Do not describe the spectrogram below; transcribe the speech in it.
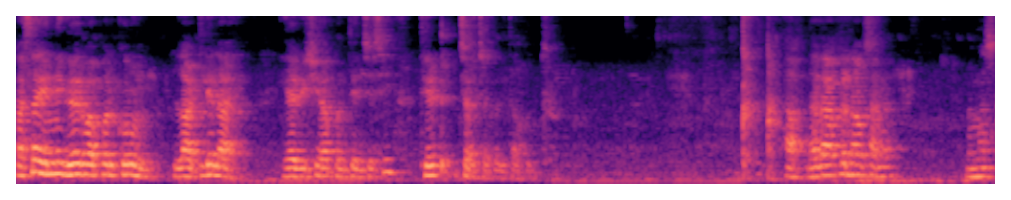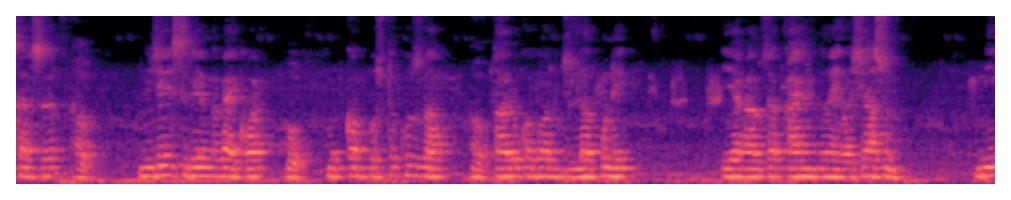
कसा यांनी गैरवापर करून लाटलेला आहे याविषयी आपण त्यांच्याशी थेट चर्चा करीत आहोत. हा दादा आपलं नाव सांगा. नमस्कार सर. हो. विजय श्रीरंग गायकवाड. हो. मुक्काम पोस्ट कुसगाव हो. तालुका जिल्हा पुणे. या गावचा कायम रहिवासी असून मी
